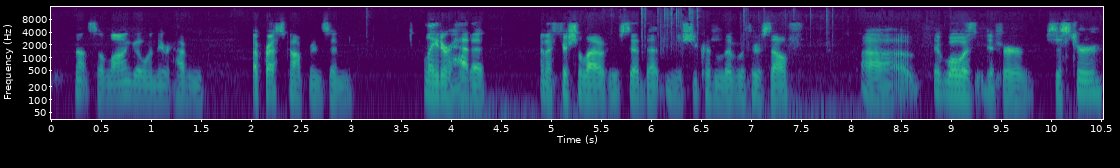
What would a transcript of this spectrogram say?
not so long ago when they were having a press conference and later had a an official out who said that you know, she couldn't live with herself. Uh, what was it if her sister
